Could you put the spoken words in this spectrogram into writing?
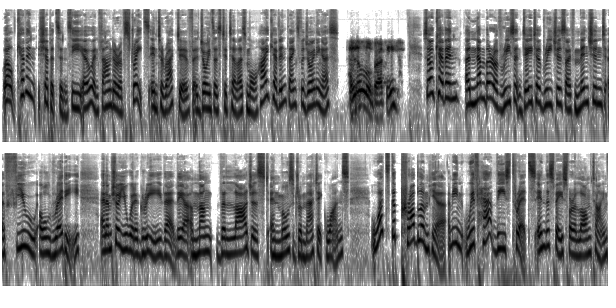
Well, Kevin Shepherdson, CEO and founder of Straits Interactive, uh, joins us to tell us more. Hi, Kevin. Thanks for joining us. Hello, Bertie. So, Kevin, a number of recent data breaches. I've mentioned a few already, and I'm sure you would agree that they are among the largest and most dramatic ones. What's the problem here? I mean, we've had these threats in the space for a long time.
